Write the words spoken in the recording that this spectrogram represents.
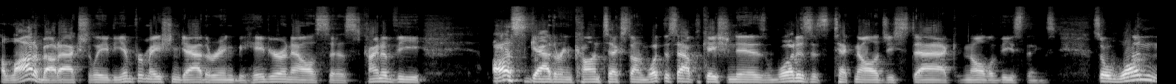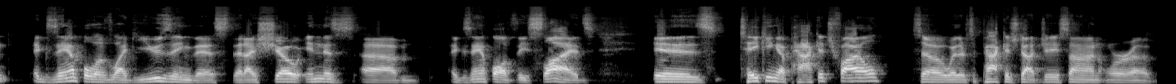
a lot about actually the information gathering, behavior analysis, kind of the us gathering context on what this application is, what is its technology stack, and all of these things. So one example of like using this that I show in this um, example of these slides is taking a package file. So whether it's a package.json or a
